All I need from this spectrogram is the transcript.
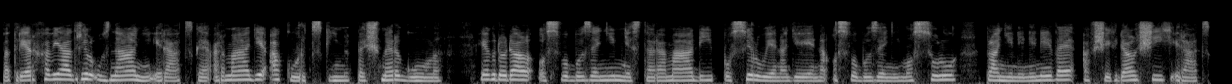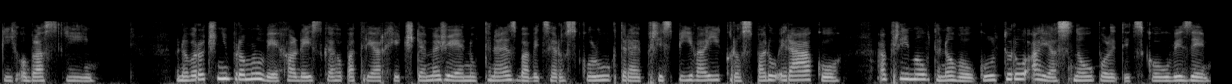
Patriarcha vyjádřil uznání irácké armádě a kurdským pešmergům, jak dodal, osvobození města Ramádí posiluje naděje na osvobození Mosulu, planiny Ninive a všech dalších iráckých oblastí. V novoroční promluvě chaldejského patriarchy čteme, že je nutné zbavit se rozkolů, které přispívají k rozpadu Iráku a přijmout novou kulturu a jasnou politickou vizi.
